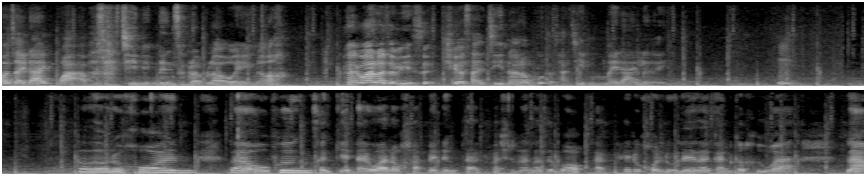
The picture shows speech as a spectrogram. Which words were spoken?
เข้าใจได้กว่าภาษาจีนนิดนึงสำหรับเราเองเนาะแม้ว่าเราจะมีเชื้อสายจีนนะ เราพูดภาษาจีนไม่ได้เลยอืมฮัลโหลทุกคนเราเพิ่งสังเกตได้ว่าเราขาดไปหนึ่งแฟกเพราะฉะนั้นเราจะบอกแฟกให้ทุกคนรู้เลยแล้วกันก็คือว่า เรา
